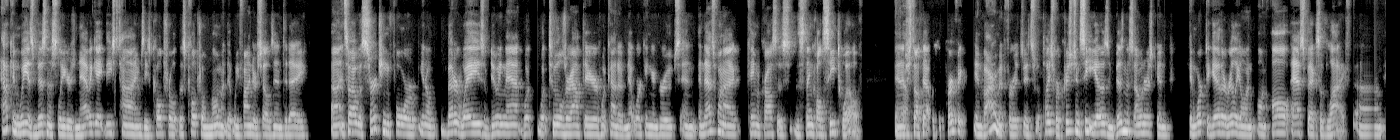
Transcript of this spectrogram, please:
how can we as business leaders navigate these times, these cultural, this cultural moment that we find ourselves in today uh, and so I was searching for, you know, better ways of doing that. What what tools are out there? What kind of networking and groups? And and that's when I came across this this thing called C12, and yeah. I just thought that was the perfect environment for it. It's a place where Christian CEOs and business owners can can work together really on on all aspects of life. Um,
